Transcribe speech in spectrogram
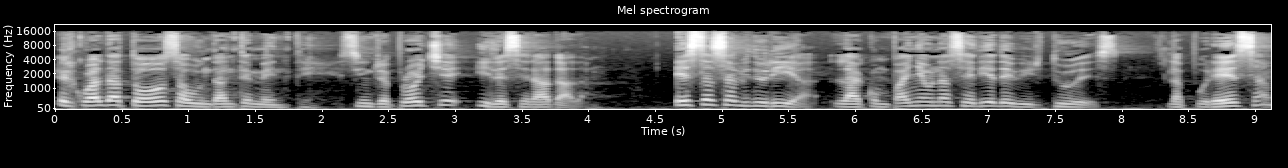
el cual da a todos abundantemente, sin reproche, y le será dada. Esta sabiduría la acompaña una serie de virtudes, la pureza,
